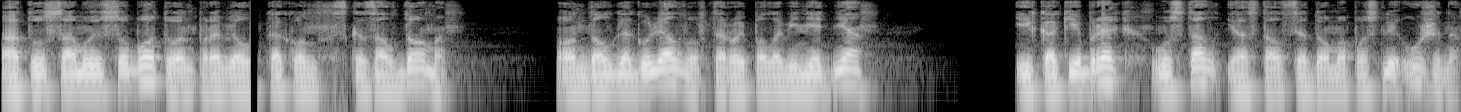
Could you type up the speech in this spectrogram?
А ту самую субботу он провел, как он сказал, дома. Он долго гулял во второй половине дня, и, как и Брэк, устал и остался дома после ужина.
